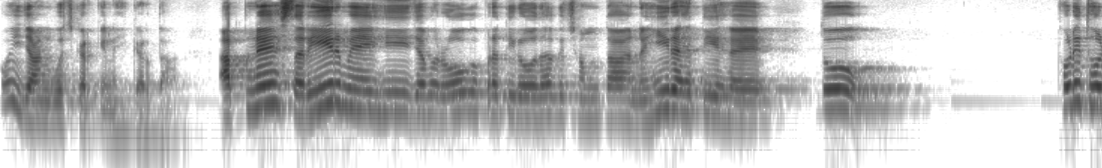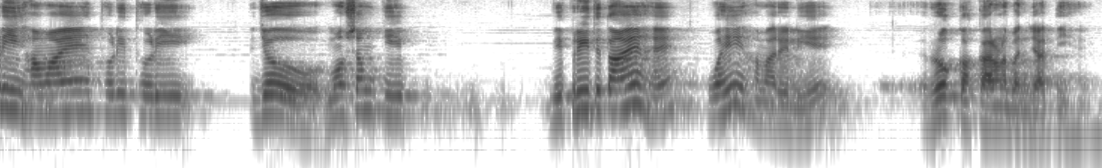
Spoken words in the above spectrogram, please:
कोई जानबूझ करके नहीं करता। अपने शरीर में ही जब रोग प्रतिरोधक क्षमता नहीं रहती है तो थोड़ी थोड़ी हवाएँ थोड़ी थोड़ी जो मौसम की विपरीतताएँ हैं, वही हमारे लिए रोग का कारण बन जाती हैं।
